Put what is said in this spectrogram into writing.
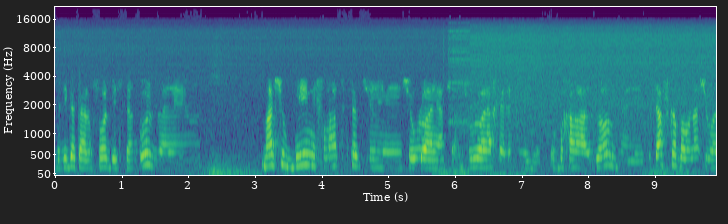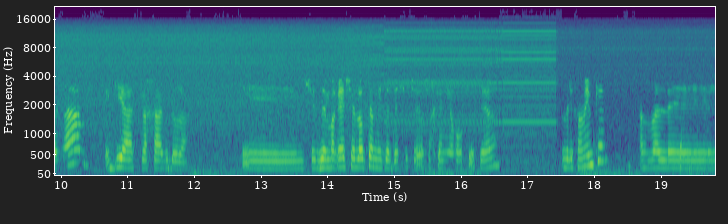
בליגת האלופות באיסטנבול, משהו בי נחמץ קצת ש... שהוא לא היה שם, שהוא לא היה חלק מזה. הוא בחר לעזוב, ודווקא בעונה שהוא עזב, הגיעה ההצלחה הגדולה. אה, שזה מראה שלא תמיד הדשא של השחקן ירוק יותר, ולפעמים כן, אבל אה,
